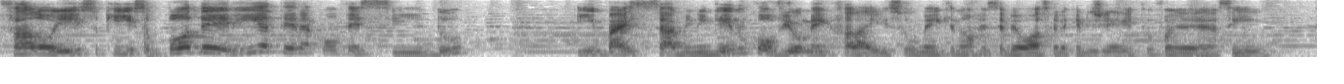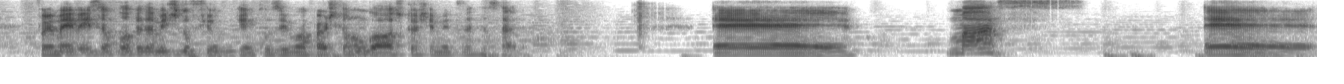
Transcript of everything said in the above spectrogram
falou isso, que isso poderia ter acontecido. E, mas, sabe, ninguém nunca ouviu o Mank falar isso. O Mank não recebeu o Oscar daquele jeito. Foi, assim, foi uma invenção completamente do filme, que é inclusive uma parte que eu não gosto, que eu achei meio desnecessária. É... Mas, é...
